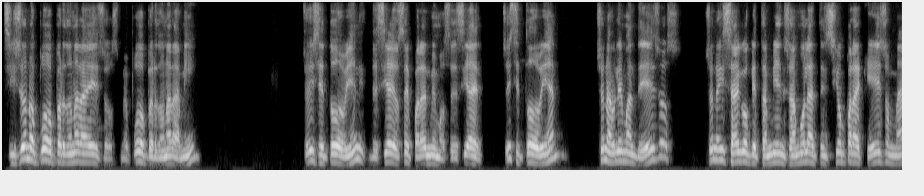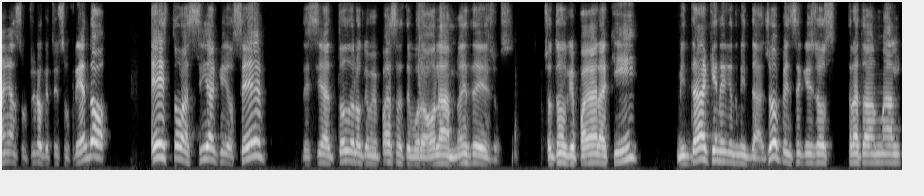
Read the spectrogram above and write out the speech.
Si yo no puedo perdonar a ellos, ¿me puedo perdonar a mí? Yo hice todo bien, decía José para él mismo, se decía él, yo hice todo bien, yo no hablé mal de ellos, yo no hice algo que también llamó la atención para que ellos me hagan sufrir lo que estoy sufriendo. Esto hacía que José decía, todo lo que me pasa es de Boraholam, no es de ellos. Yo tengo que pagar aquí mitad que mitad. Yo pensé que ellos trataban mal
